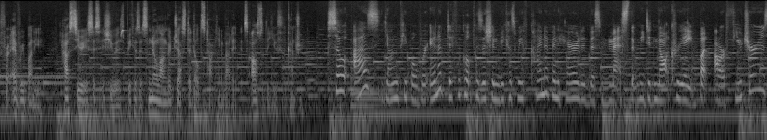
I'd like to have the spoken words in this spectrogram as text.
for everybody how serious this issue is because it's no longer just adults talking about it, it's also the youth of the country. So, as young people, we're in a difficult position because we've kind of inherited this mess that we did not create, but our futures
